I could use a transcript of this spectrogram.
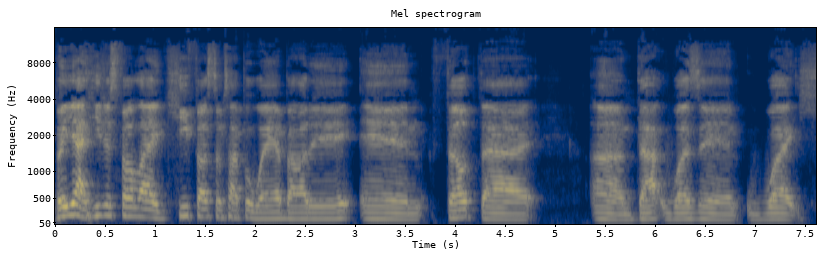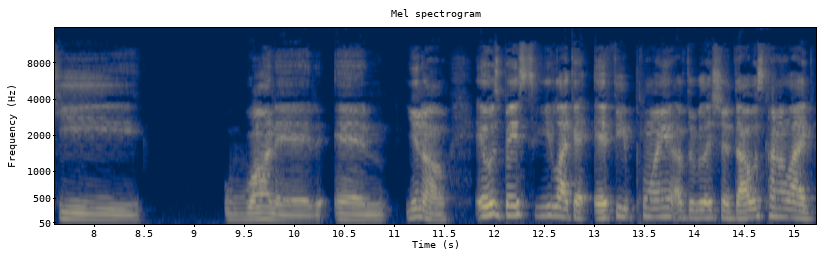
But yeah, he just felt like he felt some type of way about it and felt that um, that wasn't what he wanted. And, you know, it was basically like an iffy point of the relationship. That was kind of like,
